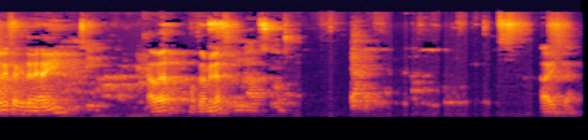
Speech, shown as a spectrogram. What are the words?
¿Son esas que tenés ahí? Sí, A ver, mostrámelas. unas 8. Ahí está.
